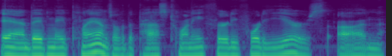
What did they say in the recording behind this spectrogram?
And they've made plans over the past 20, 30, 40 years on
